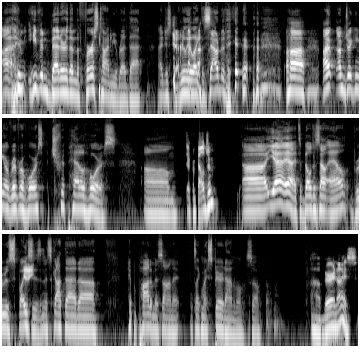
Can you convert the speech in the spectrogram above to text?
I'm even better than the first time you read that. I just really like the sound of it. uh, I, I'm drinking a River Horse Tripel Horse. Um, Is it from Belgium? Uh, yeah, yeah, it's a Belgian style ale brewed with spices, and it's got that uh, hippopotamus on it. It's like my spirit animal. So Uh, very nice.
